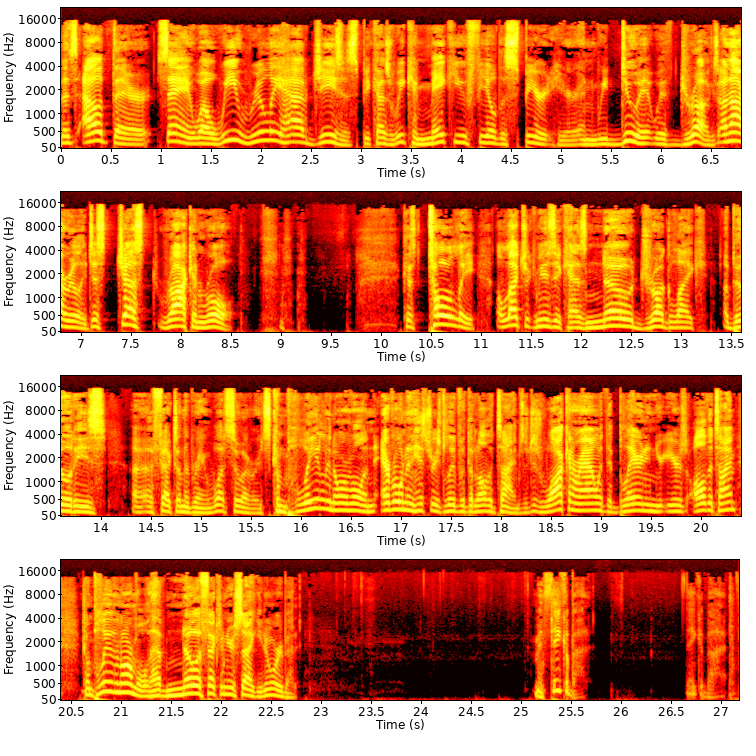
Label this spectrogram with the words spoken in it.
that's out there saying, well, we really have Jesus because we can make you feel the spirit here and we do it with drugs. Oh, not really, just just rock and roll. Because totally, electric music has no drug like abilities uh, effect on the brain whatsoever. It's completely normal, and everyone in history has lived with it all the time. So just walking around with it blaring in your ears all the time, completely normal, will have no effect on your psyche. Don't worry about it. I mean, think about it. Think about it.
